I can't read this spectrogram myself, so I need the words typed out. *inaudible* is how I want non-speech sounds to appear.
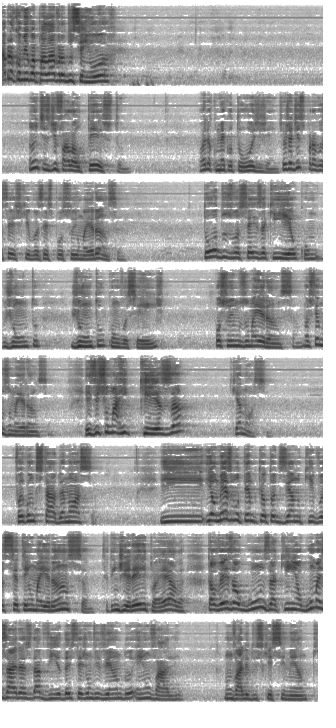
Abra comigo a palavra do Senhor. Antes de falar o texto, olha como é que eu estou hoje, gente. Eu já disse para vocês que vocês possuem uma herança. Todos vocês aqui, eu com, junto, junto com vocês, possuímos uma herança. Nós temos uma herança. Existe uma riqueza que é nossa. Foi conquistado, é nossa. E, e ao mesmo tempo que eu estou dizendo que você tem uma herança, você tem direito a ela, talvez alguns aqui em algumas áreas da vida estejam vivendo em um vale, num vale do esquecimento,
